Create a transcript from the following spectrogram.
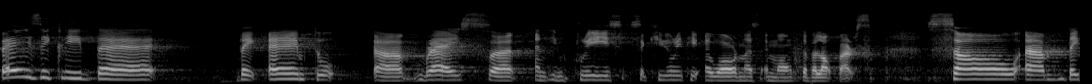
basically, the, they aim to uh, raise uh, and increase security awareness among developers. So um, they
